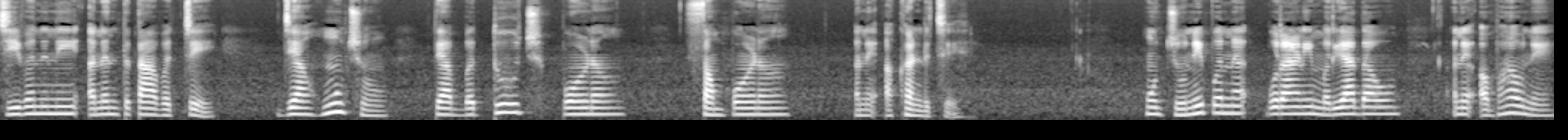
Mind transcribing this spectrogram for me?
જીવનની અનંતતા વચ્ચે જ્યાં હું છું, ત્યાં બધું જ પૂર્ણ, સંપૂર્ણ અને અખંડ છે. હું જૂની પુરાણી મર્યાદાઓ અને અભાવને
